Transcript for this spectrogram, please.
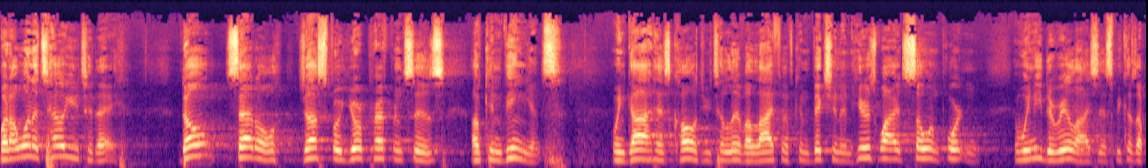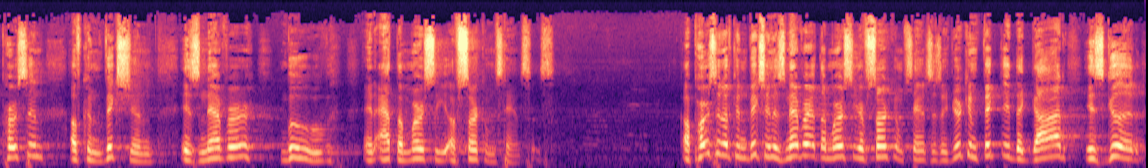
But I want to tell you today don't settle just for your preferences of convenience when God has called you to live a life of conviction. And here's why it's so important. And we need to realize this because a person of conviction is never moved and at the mercy of circumstances. A person of conviction is never at the mercy of circumstances. If you're convicted that God is good,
